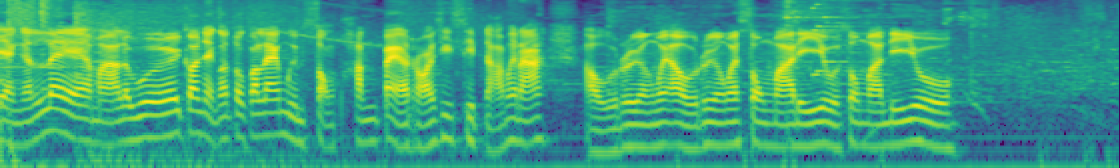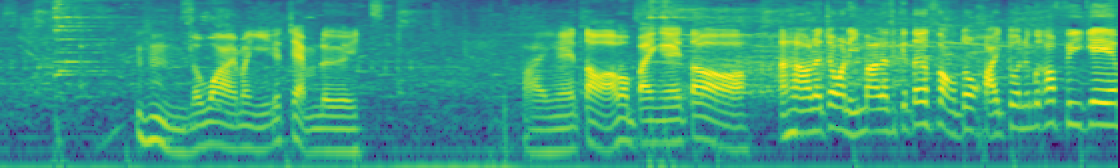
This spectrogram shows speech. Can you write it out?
อย่างนั้นแหละมาแล้วเว้ยก้อนใหญ่ก้อนโตก้อนแรกหมื่นสองพันแปดร้อยสี่สิบนะเพื่อนนะเอาเรื่องเว้ยเอาเรื่องเว้ยทรงมาดีอยู่ทรงมาดีอยู่แล้ววายมาอย่างงี้ก็แจ่มเลย ไปไงต่อผมไปไงต่ออ้าวแล้วจังหวะนี้มาแล้ว scatter สองตัวขออีกตัวนึงเมื่อเข้าฟรีเกม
